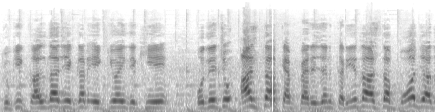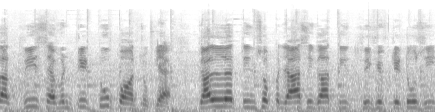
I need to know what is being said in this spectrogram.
ਕਿਉਂਕਿ ਕੱਲ ਦਾ ਜੇਕਰ AQI ਦੇਖੀਏ ਉਹਦੇ ਚੋਂ ਅੱਜ ਦਾ ਕੰਪੈਰੀਜ਼ਨ ਕਰੀਏ ਤਾਂ ਅੱਜ ਦਾ ਬਹੁਤ ਜ਼ਿਆਦਾ 372 ਪਹੁੰਚ ਚੁੱਕਿਆ ਹੈ। ਕੱਲ 350 ਸੀਗਾ 352 ਸੀ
